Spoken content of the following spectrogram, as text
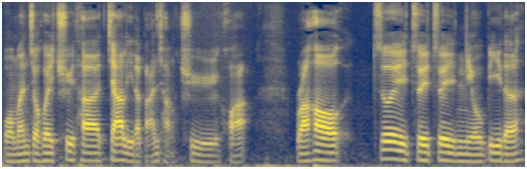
我们就会去他家里的板场去滑，然后最最最牛逼的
